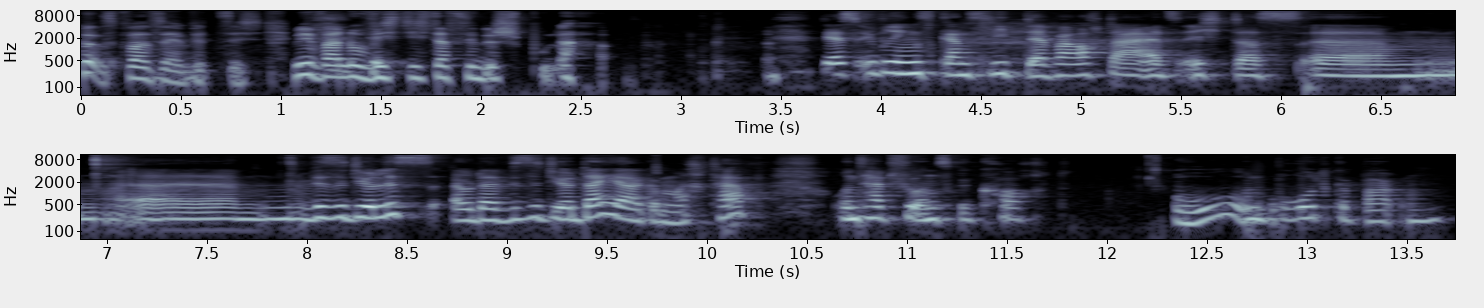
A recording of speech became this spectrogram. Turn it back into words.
Das war sehr witzig. Mir war nur wichtig, dass sie eine Spule haben. Der ist übrigens ganz lieb. Der war auch da, als ich das ähm, ähm, Visit Your List oder Visit Your Dyer gemacht habe und hat für uns gekocht Oh, und Brot gebacken.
